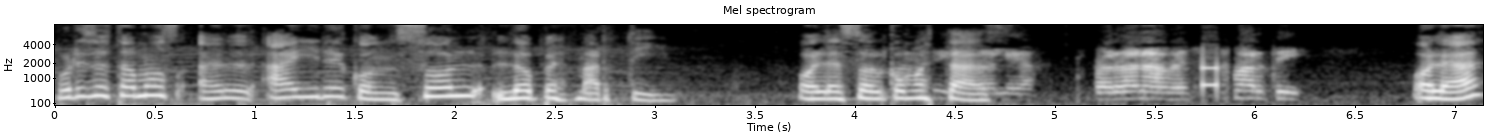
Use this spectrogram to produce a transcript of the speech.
Por eso estamos al aire con Sol López Martí. Hola Sol, ¿cómo estás? Perdóname, soy Martí. Hola.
